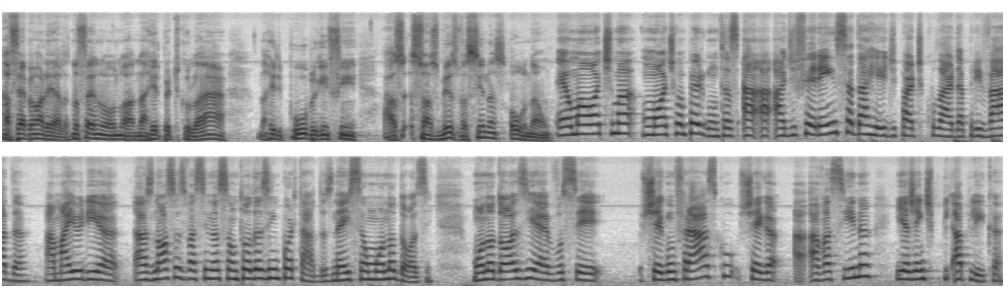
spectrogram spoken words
a febre amarela, no, no, na rede particular, na rede pública, enfim, as, são as mesmas vacinas ou não? É uma ótima, uma ótima pergunta. A, a, a, diferença da rede particular da privada, a maioria, as nossas vacinas são todas importadas, né? E são monodose. Monodose é você chega um frasco, chega a, a vacina e a gente aplica.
